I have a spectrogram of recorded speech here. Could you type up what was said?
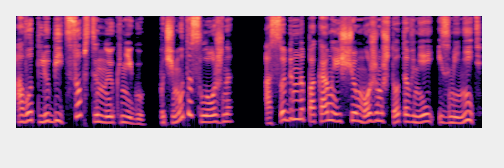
А вот любить собственную книгу почему-то сложно, особенно пока мы еще можем что-то в ней изменить.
